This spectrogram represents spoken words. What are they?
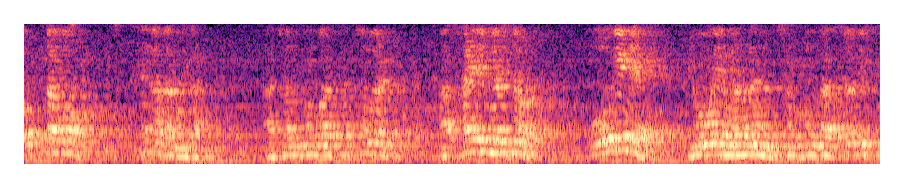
없다고 생각합니다. 아, 전통과 특성을 아, 살리면서 고객의 요구에 맞는 상품과 서비스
